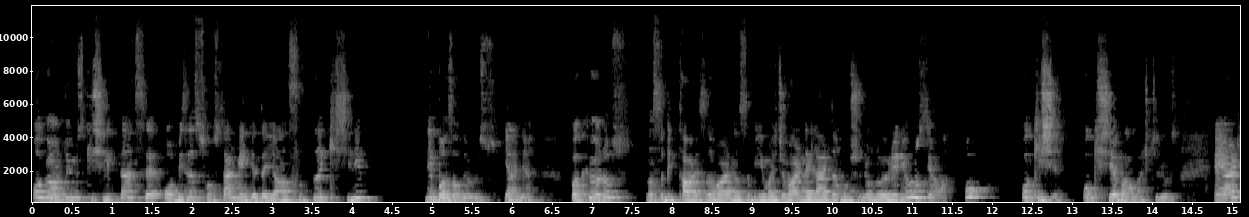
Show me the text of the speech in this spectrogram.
O gördüğümüz kişiliktense o bize sosyal medyada yansıttığı kişiliği baz alıyoruz. Yani bakıyoruz nasıl bir tarzı var, nasıl bir imajı var, nelerden hoşlanıyor onu öğreniyoruz ya. O kişi. O kişiye bağlaştırıyoruz. Eğer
